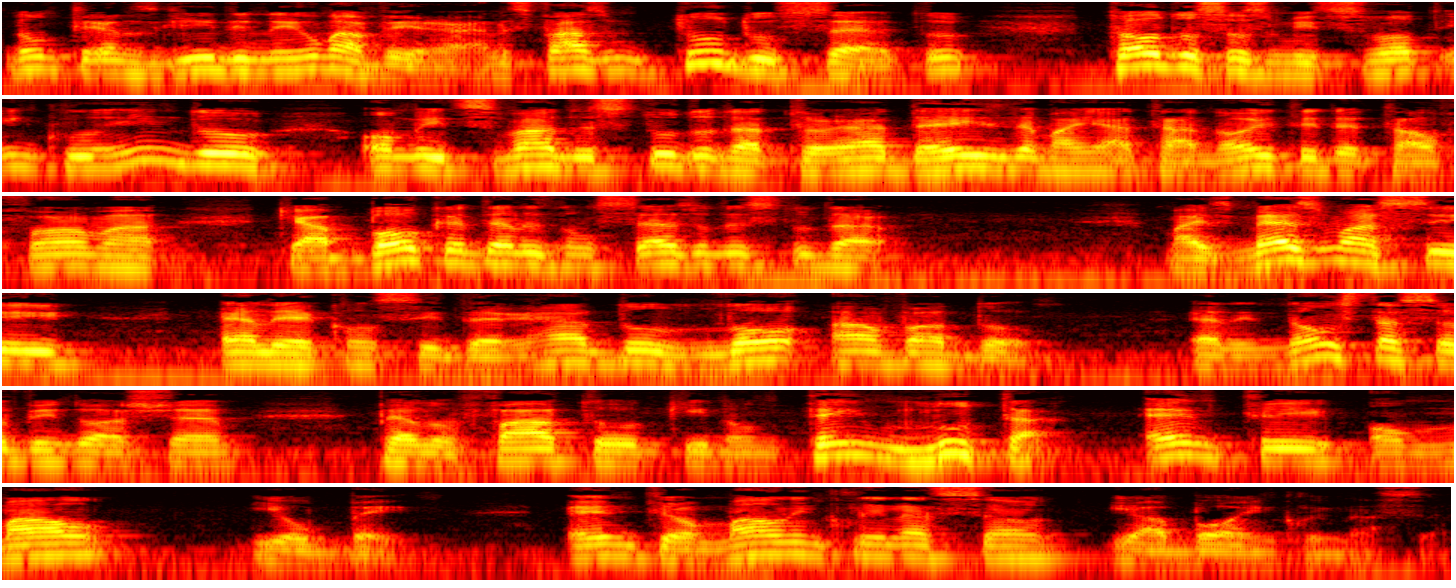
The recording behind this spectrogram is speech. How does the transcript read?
não transgridem nenhuma vera. Eles fazem tudo certo, todos os mitzvot, incluindo o mitzvah de estudo da Torá desde manhã até a noite, de tal forma que a boca deles não seja de estudar. Mas mesmo assim, ele é considerado lo avador. Ele não está servindo a Hashem pelo fato que não tem luta entre o mal e o bem, entre a mal inclinação e a boa inclinação.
